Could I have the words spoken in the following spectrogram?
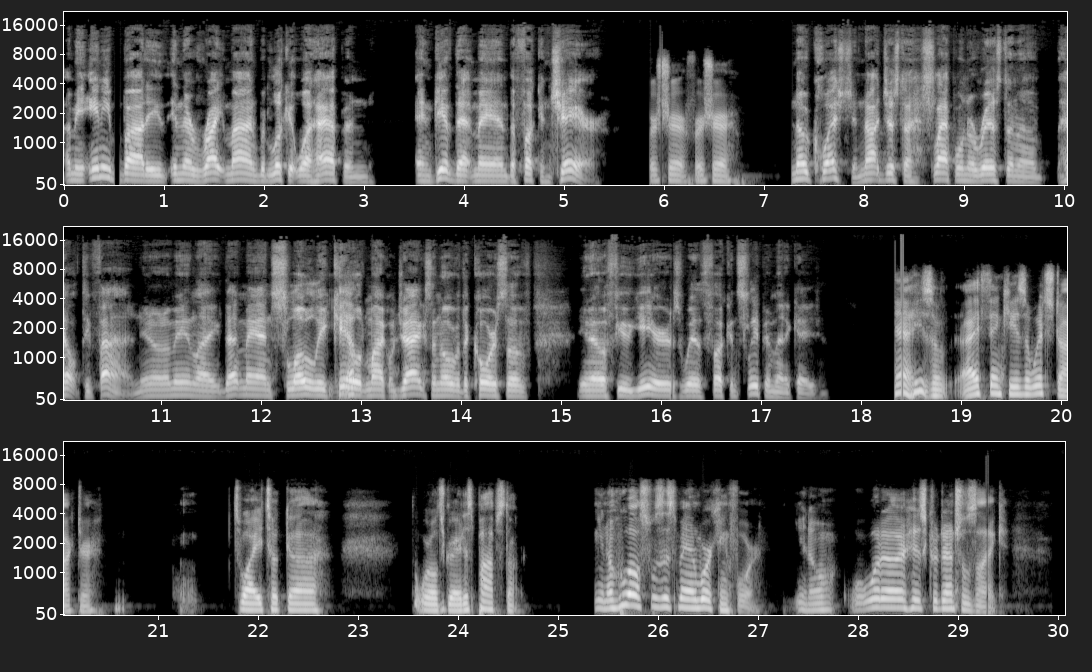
I mean, anybody in their right mind would look at what happened and give that man the fucking chair. For sure, for sure. No question. Not just a slap on the wrist and a healthy fine. You know what I mean? Like that man slowly Yep. killed Michael Jackson over the course of, you know, a few years with fucking sleeping medication. Yeah, he's a. I think he's a witch doctor. That's why he took uh, the world's greatest pop star. You know, who else was this man working for? You know, what are his credentials like?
